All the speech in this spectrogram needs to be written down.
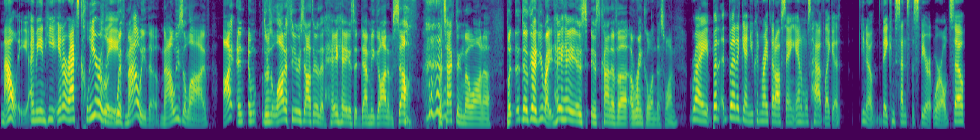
Maui. I mean, he interacts clearly with Maui though? Maui's alive. I and, and there's a lot of theories out there that Heihei is a demigod himself protecting Moana. But uh, no, good. You're right. Heihei is is kind of a, a wrinkle in this one. Right. But but again, you can write that off saying animals have like a you know, they can sense the spirit world. So,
